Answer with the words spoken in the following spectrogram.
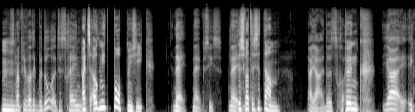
Mm -hmm. Snap je wat ik bedoel? Het is geen... Maar het is ook niet popmuziek. Nee, nee, precies. Nee, dus wat is het dan? Ja, ja, dat is punk. Ja, ik,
